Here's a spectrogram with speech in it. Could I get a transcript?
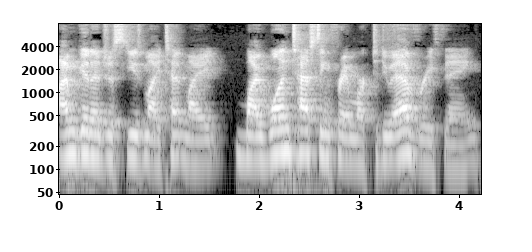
i'm gonna just use my te- my my one testing framework to do everything.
